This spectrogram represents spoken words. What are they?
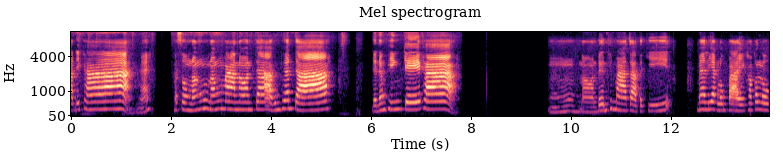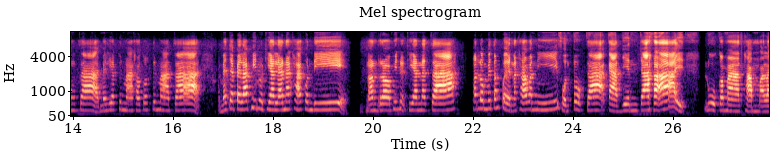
วัสดีค่ะนะมาส่งน้องน้องมานอนจ้าเพื่อนๆจ้าเดี๋ยวน้องพิงเจค่ะอืมนอนเดินขึ้นมาจ้าตะกี้ แม่เรียกลงไปเขาก็ลงจ้าแม่เรียกขึ้นมาเขาก็ขึ้นมาจ้าแม่จะไปรับพี่หนูเทียนแล้วนะคะ คนดี นอนรอพี่หนูเทียนนะจ้าพัดลมไม่ต้องเปิดนะคะ วันนี้ฝนตกจ้าอากาศเย็นจ้าลูกก็มาทำอะไร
